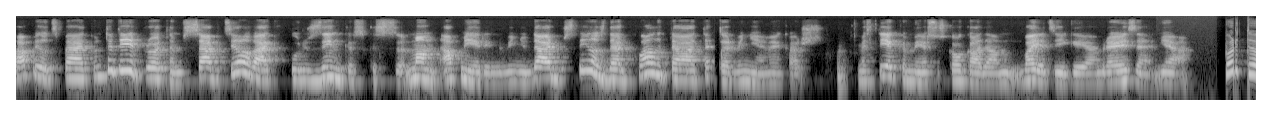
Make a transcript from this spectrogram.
papildus spēki. Un tad ir, protams, savi cilvēki, kurus zina, kas, kas man apmierina viņu darbu stils, darba kvalitāte. Ar viņiem vienkārši mēs tiekamies uz kaut kādām vajadzīgajām reizēm. Jā. Kur tu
